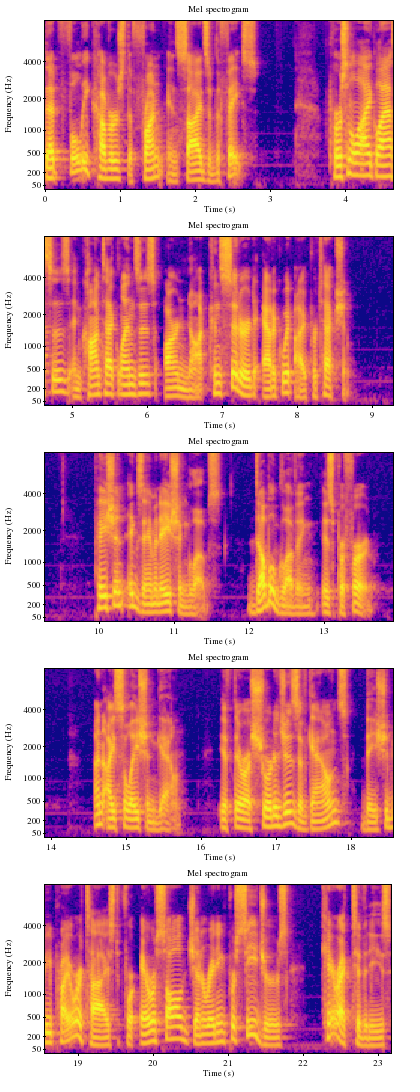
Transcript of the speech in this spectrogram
that fully covers the front and sides of the face. Personal eyeglasses and contact lenses are not considered adequate eye protection. Patient examination gloves. Double gloving is preferred an isolation gown. If there are shortages of gowns, they should be prioritized for aerosol generating procedures, care activities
